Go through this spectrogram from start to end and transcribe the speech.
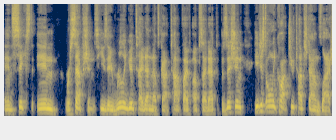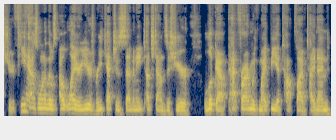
and sixth in receptions. He's a really good tight end that's got top five upside at the position. He just only caught two touchdowns last year. If he has one of those outlier years where he catches seven, eight touchdowns this year, look out. Pat Freiermuth might be a top five tight end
